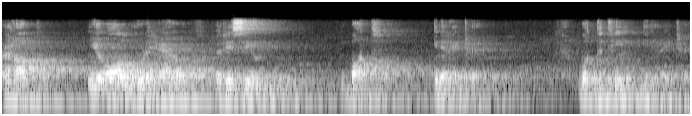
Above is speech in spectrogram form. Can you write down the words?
I hope you all would have received both in a right way, both the theme in a right way,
